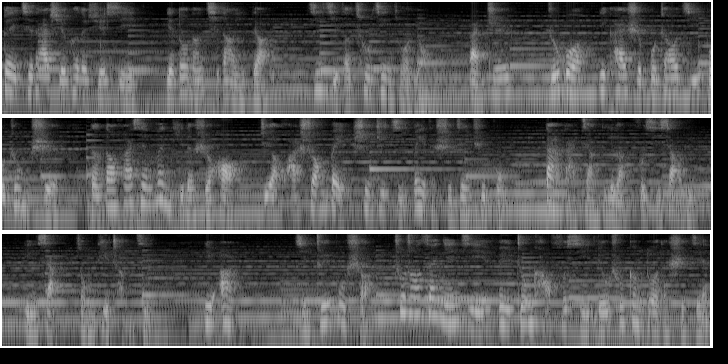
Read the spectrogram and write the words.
对其他学科的学习也都能起到一个积极的促进作用。反之，如果一开始不着急、不重视，等到发现问题的时候，就要花双倍甚至几倍的时间去补，大大降低了复习效率，影响总体成绩。第二，紧追不舍。初中三年级为中考复习留出更多的时间，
